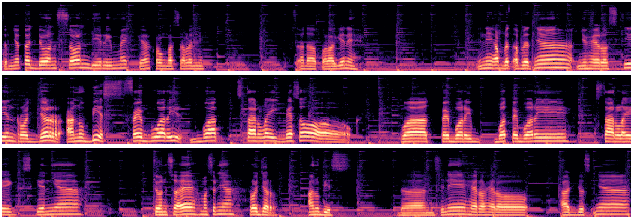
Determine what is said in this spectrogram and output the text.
ternyata Johnson di remake ya kalau nggak salah nih. Terus ada apa lagi nih? Ini update-update-nya New Hero Skin Roger Anubis Februari buat Star Lake besok. Buat Februari buat Februari Star Lake skinnya Johnson eh maksudnya Roger Anubis. Dan di sini hero-hero adjustnya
